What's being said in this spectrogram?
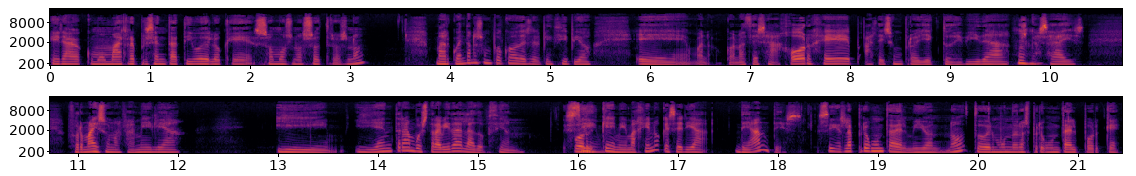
era como más representativo de lo que somos nosotros, ¿no? Mar, cuéntanos un poco desde el principio. Eh, bueno, conoces a Jorge, hacéis un proyecto de vida, os casáis, formáis una familia y, y entra en vuestra vida la adopción. ¿Por Sí. qué? Me imagino que sería de antes. Sí, es la pregunta del millón, ¿no? Todo el mundo nos pregunta el por qué.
